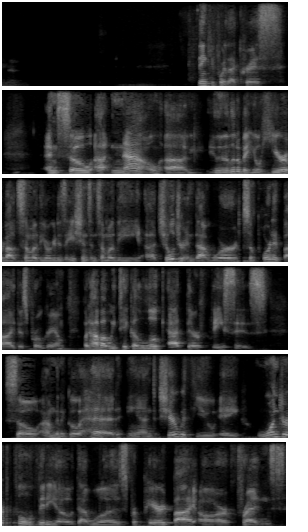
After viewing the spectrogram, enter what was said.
Amen. Thank you for that, Chris. And so uh, now, uh, in a little bit, you'll hear about some of the organizations and some of the uh, children that were supported by this program. But how about we take a look at their faces? So I'm going to go ahead and share with you a wonderful video that was prepared by our friends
